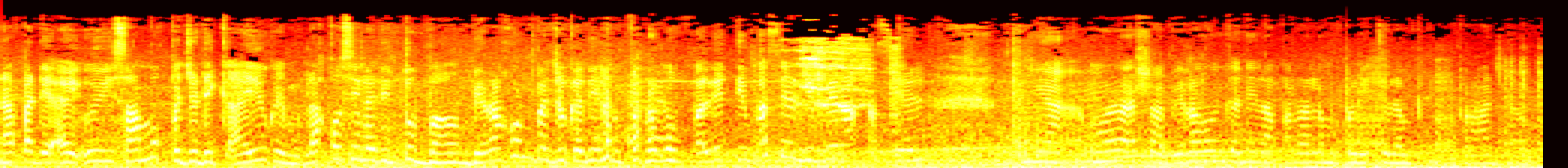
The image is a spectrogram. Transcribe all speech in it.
Napadi ay uy samok pa jud kayo kay maglakaw sila dito ba. Birahon pa jud kanila para magpalit di ba sila gibira ka sila. Nya mura siya birahon kanila para lang mapalit silang product.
